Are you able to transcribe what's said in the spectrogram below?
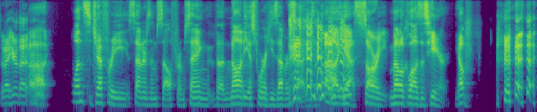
Did I hear that? Uh, once Jeffrey centers himself from saying the naughtiest word he's ever said, he's like, uh, yes, sorry, Metal Claws is here. Yep.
